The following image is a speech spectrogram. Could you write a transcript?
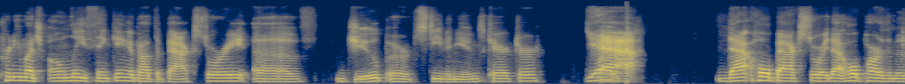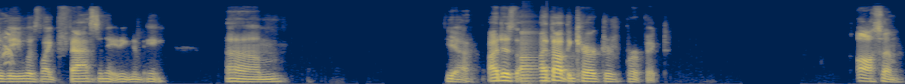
pretty much only thinking about the backstory of Jupe or Steven Yeun's character yeah that whole backstory, that whole part of the movie was like fascinating to me. Um, yeah, I just I thought the characters were perfect. awesome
